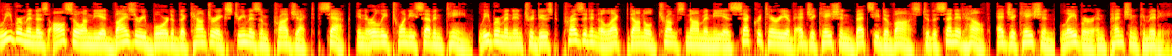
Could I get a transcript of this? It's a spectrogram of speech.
Lieberman is also on the advisory board of the Counter-Extremism Project .In early 2017, Lieberman introduced President-elect Donald Trump's nominee as Secretary of Education Betsy DeVos to the Senate Health, Education, Labor and Pension Committee.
